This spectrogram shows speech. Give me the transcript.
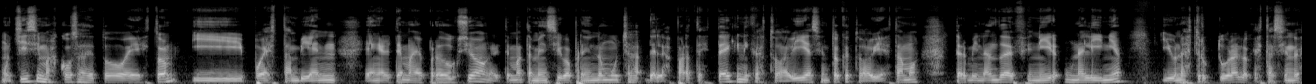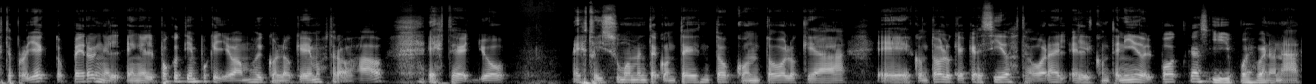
muchísimas cosas de todo esto y pues también en el tema de producción, el tema también sigo aprendiendo muchas de las partes técnicas todavía, siento que todavía estamos terminando de definir una línea y una estructura lo que está haciendo este proyecto, pero en el, en el poco tiempo que llevamos y con lo que hemos trabajado, este, yo Estoy sumamente contento con todo lo que ha, eh, con todo lo que ha crecido hasta ahora el, contenido, el podcast y pues bueno, nada,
